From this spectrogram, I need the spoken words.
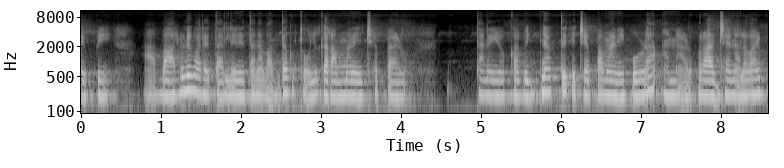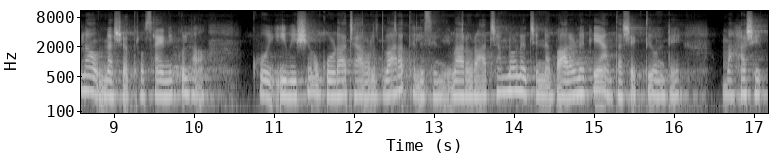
చెప్పి ఆ బాలుని వారి తల్లిని తన వద్దకు తోలిక రమ్మని చెప్పాడు. తన యొక్క విజ్ఞప్తికి చెప్పమని కూడా అన్నాడు. రాజ్య నలువైపులా ఉన్న శత్రు సైనికుల ఈ విషయం గూఢాచారుల ద్వారా తెలిసింది. వారు రాజ్యంలోని చిన్న బాలునికే అంత శక్తి ఉంటే మహాశక్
